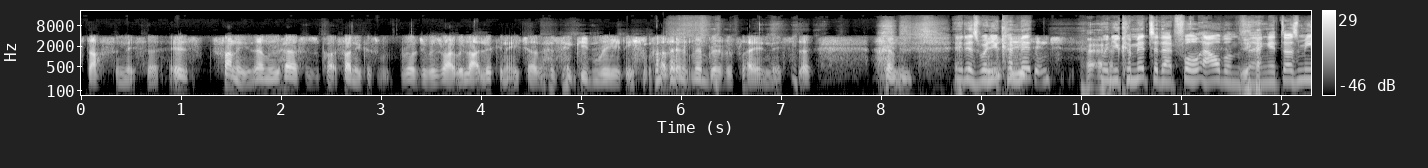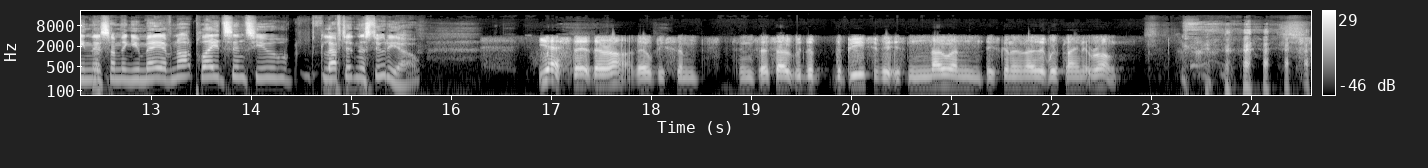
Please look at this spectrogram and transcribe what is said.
stuff, and it's uh, it's funny. I mean, rehearsals are quite funny because Roger was right. We like looking at each other and thinking, really, I don't remember ever playing this. So, um, It is when you commit when you commit to that full album thing. It does mean there's something you may have not played since you left it in the studio. Yes, there there are. There'll be some things. There. So the the beauty of it is no one is going to know that we're playing it wrong.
